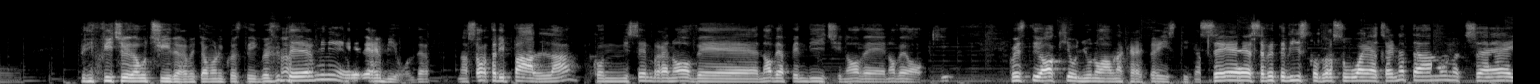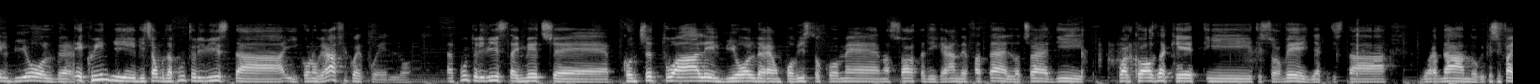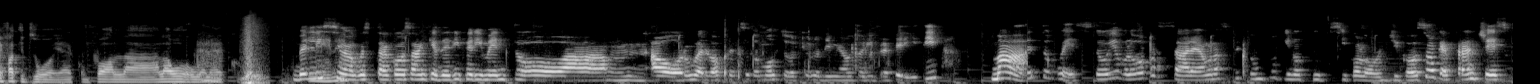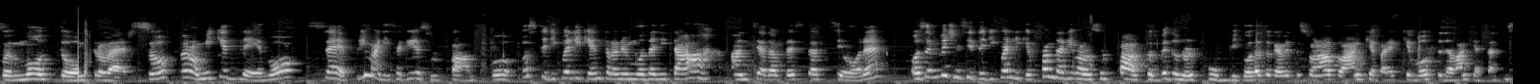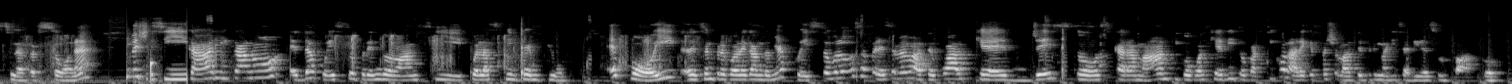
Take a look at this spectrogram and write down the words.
più difficile da uccidere, mettiamolo in questi, in questi termini, ed era il beholder. Una sorta di palla con, mi sembra, nove, nove appendici, nove, nove, occhi. Questi occhi ognuno ha una caratteristica. Se, se avete visto Grosso Way a Chinatown c'è il beholder e quindi diciamo dal punto di vista iconografico è quello. Dal punto di vista invece concettuale il beholder è un po' visto come una sorta di grande fratello, cioè di qualcosa che ti, ti, sorveglia, che ti sta guardando, che si fa i fatti tuoi, ecco, un po' alla, alla Orwell. Ecco. Bellissima questa cosa anche del riferimento a, a Orwell, l'ho apprezzato molto perché è uno dei miei autori preferiti. Ma detto questo, io volevo passare a un aspetto un pochino più psicologico. So che Francesco è molto introverso, però mi chiedevo se prima di salire sul palco foste di quelli che entrano in modalità ansia da prestazione o se invece siete di quelli che quando arrivano sul palco e vedono il pubblico, dato che avete suonato anche parecchie volte davanti a tantissime persone, invece si caricano e da questo prendono anzi quella spinta in più. E poi, eh, sempre collegandomi a questo, volevo sapere se avevate qualche gesto scaramantico, qualche rito particolare che facevate prima di salire sul palco.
